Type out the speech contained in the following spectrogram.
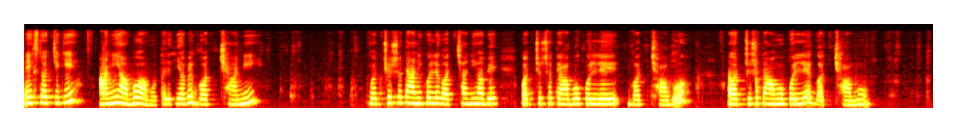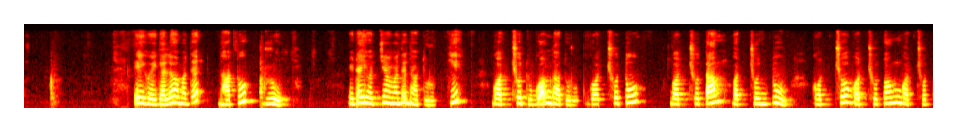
নেক্সট হচ্ছে কি? আনি আবো আমো। তাহলে কি হবে? গচ্ছানি। গচ্ছর সাথে আনি করলে গচ্ছানি হবে। গচ্ছর সাথে আবো করলে গচ্ছাবো। গচ্ছর সাথে আমো করলে গচ্ছামো। এই হয়ে গেল আমাদের ধাতু রূপ। এটাই হচ্ছে আমাদের ধাতু রূপ। কি? গচ্ছতু, গম ধাতু রূপ। গচ্ছতু, গচ্ছতাম, গচ্ছন্তু। গচ্ছ, গচ্ছতম, গচ্ছত,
